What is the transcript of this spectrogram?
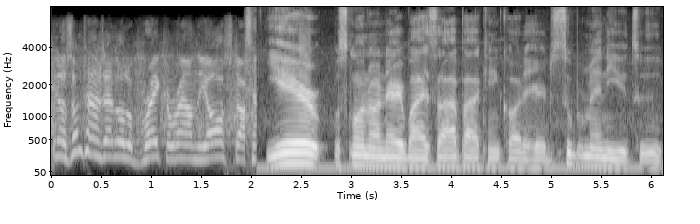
You know, sometimes that little break around the All-Star. Yeah, what's going on, everybody? It's iPod King Carter here, the Superman of YouTube.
